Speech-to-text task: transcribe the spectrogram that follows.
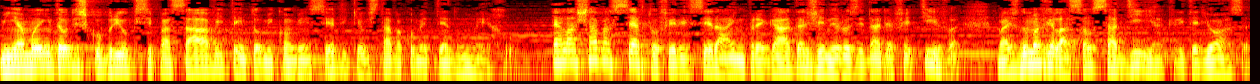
Minha mãe então descobriu o que se passava e tentou me convencer de que eu estava cometendo um erro. Ela achava certo oferecer à empregada generosidade afetiva, mas numa relação sadia, criteriosa.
